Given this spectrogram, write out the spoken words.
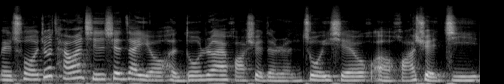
没错，就台湾其实现在也有。很多热爱滑雪的人做一些呃滑雪机，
